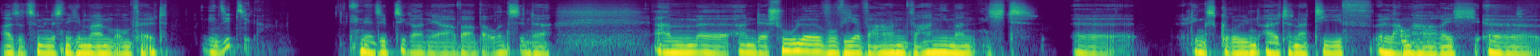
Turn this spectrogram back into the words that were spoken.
Also zumindest nicht in meinem Umfeld. In den 70ern. In den 70ern, ja, war bei uns in der am, äh, an der Schule, wo wir waren, war niemand nicht äh, linksgrün, alternativ, langhaarig, äh,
